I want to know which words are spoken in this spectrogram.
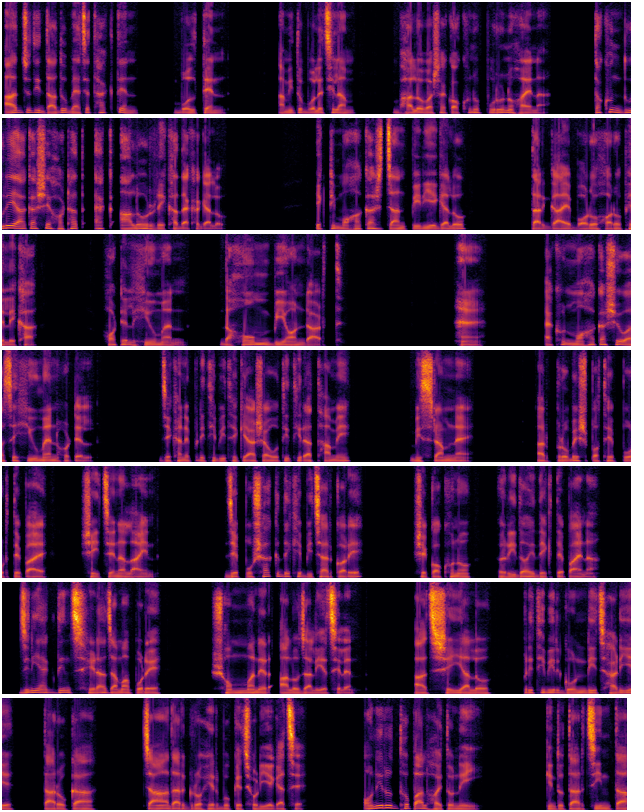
আজ যদি দাদু বেঁচে থাকতেন, বলতেন, আমি তো বলেছিলাম, ভালোবাসা কখনো পুরনো হয় না। তখন দূরে আকাশে হঠাৎ এক আলোর রেখা দেখা গেল। একটি মহাকাশ যান পেরিয়ে গেল, তার গায়ে বড় হরফে লেখা, hotel human, the home beyond earth. হ্যাঁ এখন মহাকাশেও আছে হিউম্যান হোটেল, যেখানে পৃথিবী থেকে আসা অতিথিরা থামে, বিশ্রাম নেয়, আর প্রবেশ পথে পড়তে পায় সেই চেনা লাইন। যে পোশাক দেখে বিচার করে, সে কখনো হৃদয় দেখতে পায় না, যিনি একদিন ছেঁড়া জামা পরে সম্মানের আলো জ্বালিয়েছিলেন। আজ সেই আলো পৃথিবীর গণ্ডি ছাড়িয়ে তারকা চাঁদ আর গ্রহের বুকে ছড়িয়ে গেছে। অনিরুদ্ধ পাল হয়তো নেই, কিন্তু তার চিন্তা,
